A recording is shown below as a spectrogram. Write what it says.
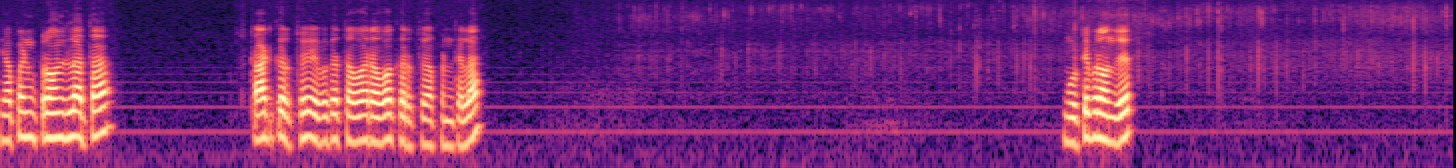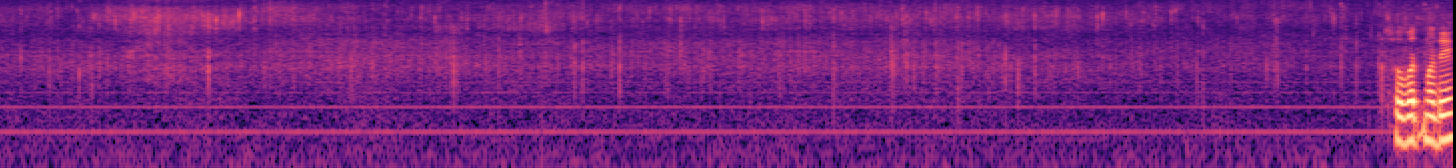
हे आपण प्रॉन्सला आता स्टार्ट करतोय. हे बघा तवा रवा करतोय आपण त्याला. मोठे प्रॉन्स आहेत. सोबत मध्ये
